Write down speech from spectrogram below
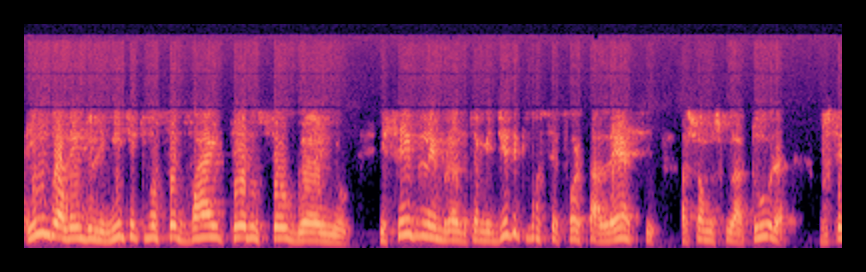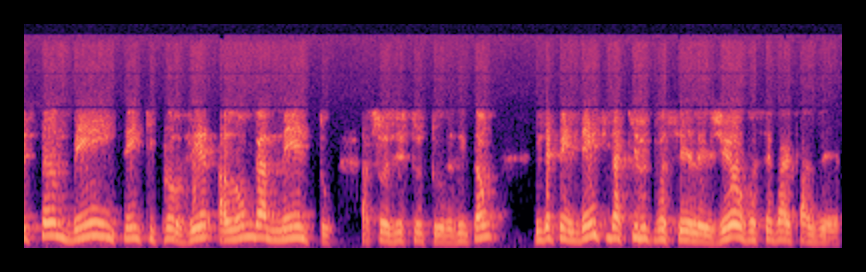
indo além do limite, é que você vai ter o seu ganho. E sempre lembrando que à medida que você fortalece a sua musculatura, você também tem que prover alongamento às suas estruturas. Então, independente daquilo que você elegeu, você vai fazer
